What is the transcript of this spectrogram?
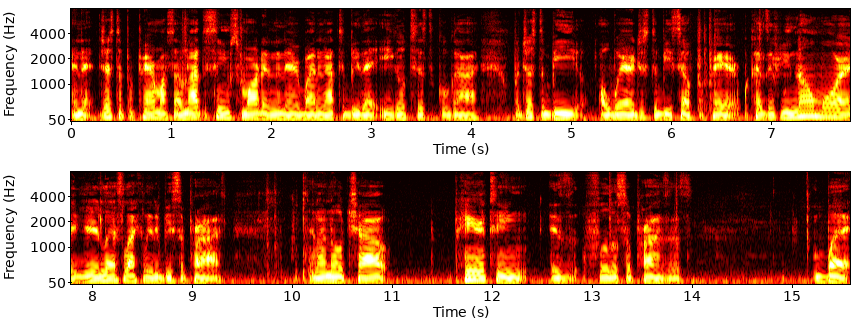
And just to prepare myself, not to seem smarter than everybody, not to be that egotistical guy, but just to be aware, just to be self prepared. Because if you know more, you're less likely to be surprised. And I know child parenting is full of surprises. But,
